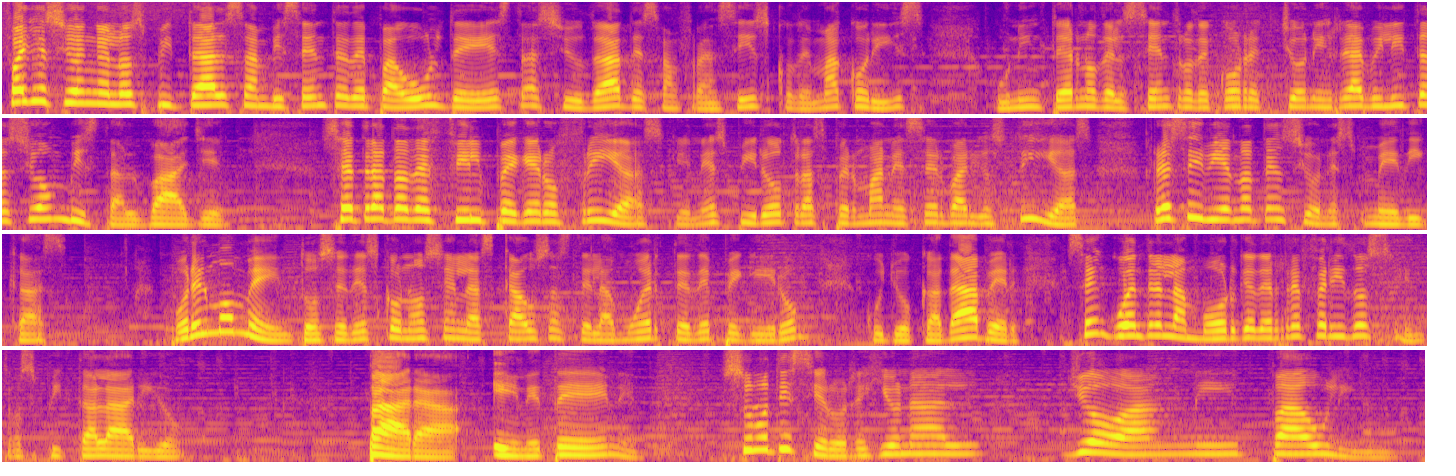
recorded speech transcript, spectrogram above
Falleció en el Hospital San Vicente de Paul de esta ciudad de San Francisco de Macorís, un interno del Centro de Corrección y Rehabilitación Vista al Valle. Se trata de Phil Peguero Frías, quien expiró tras permanecer varios días recibiendo atenciones médicas. Por el momento se desconocen las causas de la muerte de Peguero, cuyo cadáver se encuentra en la morgue del referido centro hospitalario. Para NTN, su noticiero regional, Joanny Paulino.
